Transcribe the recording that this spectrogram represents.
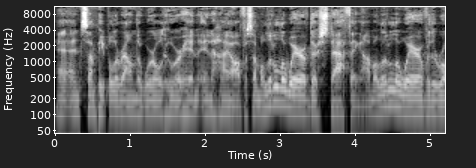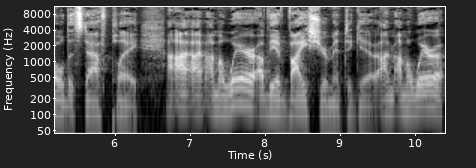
and some people around the world who are in, in high office. I'm a little aware of their staffing. I'm a little aware of the role that staff play. I, am aware of the advice you're meant to give. I'm, I'm aware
